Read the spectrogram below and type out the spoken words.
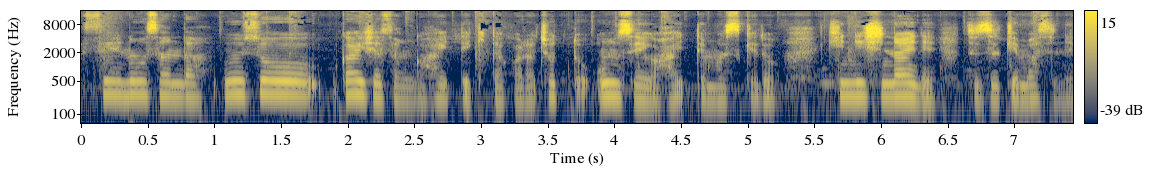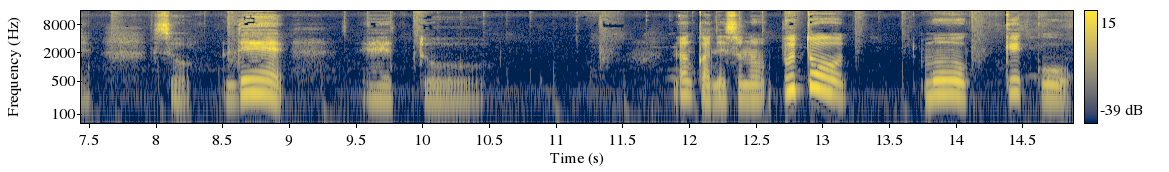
性能さんだ。運送会社さんが入ってきたからちょっと音声が入ってますけど気にしないで続けますね。そう。でえー、っとなんかねその舞踏も結構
